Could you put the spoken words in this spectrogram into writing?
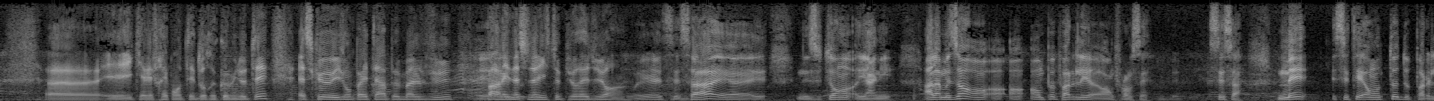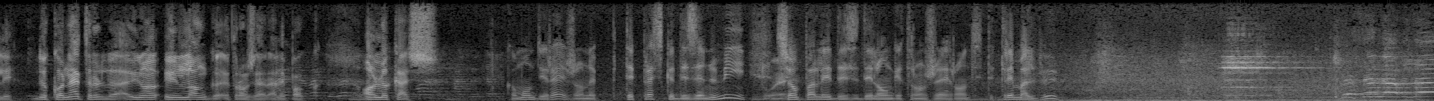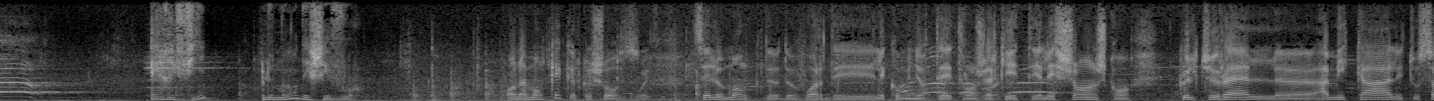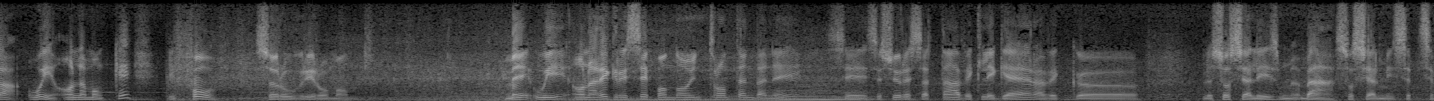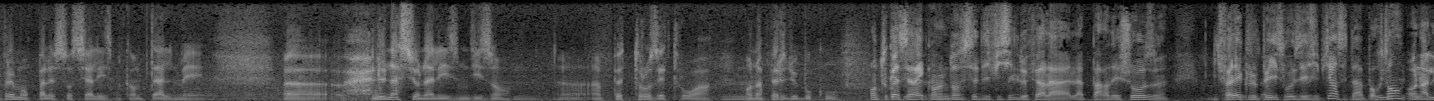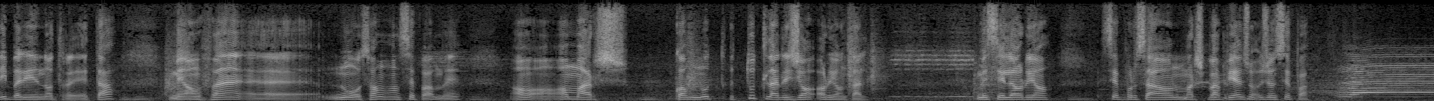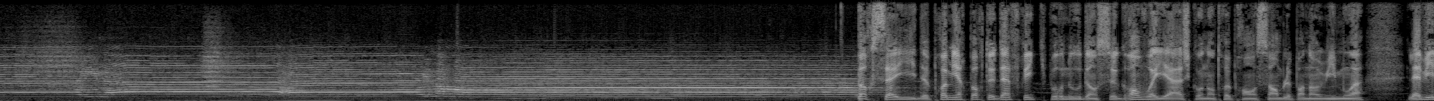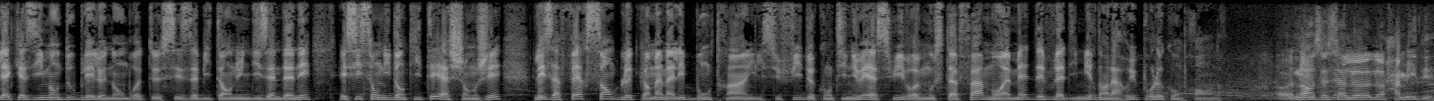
euh, et, qui avaient fréquenté d'autres communautés, est-ce qu'ils n'ont pas été un peu mal vus Et, par les nationalistes purs et durs hein Oui, c'est ça. Et, nous étions, yani, à la maison, on, on- on peut parler en français. C'est ça. Mais c'était honteux de parler, de connaître le- une, une langue étrangère à l'époque. On le cache. comment dirais-je, on presque des ennemis Ouais. si on parlait des, des langues étrangères. On était très mal vus. RFI, le monde est chez vous. on a manqué quelque chose. c'est le manque de, de voir des, les communautés étrangères qui étaient l'échange culturel, euh, amical et tout ça. Oui, on l'a manqué. Il faut se rouvrir au monde. Mais oui, on a régressé pendant une trentaine d'années, c'est sûr et certain, avec les guerres, avec euh, le socialisme. Ben, socialisme, c'est vraiment pas le socialisme comme tel, mais euh, le nationalisme, disons, mm. euh, un peu trop étroit. Mm. On a perdu beaucoup. En tout cas, c'est vrai qu'en même temps, c'est difficile de faire la, part des choses. Il fallait que le pays soit aux Égyptiens, c'était important. on a libéré notre État, mm-hmm. mais enfin, nous, on ne sait pas, mais on, marche comme toute la région orientale. Mais c'est l'Orient. C'est pour ça qu'on ne marche pas bien, je, ne sais pas. Port Saïd, première porte d'Afrique pour nous dans ce grand voyage qu'on entreprend ensemble pendant huit mois. La ville a quasiment doublé le nombre de ses habitants en une dizaine d'années et si son identité a changé, les affaires semblent quand même aller bon train. Il suffit de continuer à suivre Mustapha, Mohamed et Vladimir dans la rue pour le comprendre. Euh, non, c'est ça le, Hamidi.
